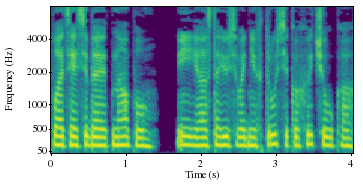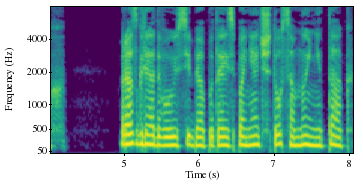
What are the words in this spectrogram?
Платье оседает на пол, и я остаюсь в одних трусиках и чулках. Разглядываю себя, пытаясь понять, что со мной не так,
